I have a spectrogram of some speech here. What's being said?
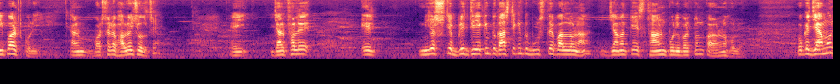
রিপোর্ট করি, কারণ বর্ষাটা ভালোই চলছে, এই যার ফলে এর নিজস্ব যে বৃদ্ধি, এ কিন্তু গাছটা কিন্তু বুঝতে পারল না যে আমাকে স্থান পরিবর্তন করানো হলো। ওকে যেমন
